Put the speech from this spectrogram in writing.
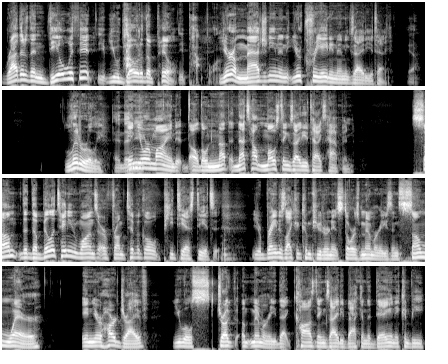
rather than deal with it, You you, go to the pill. you pop one You're imagining and you're creating an anxiety attack. Literally. And in you- your mind, although not and that's how most anxiety attacks happen. Some the debilitating ones are from typical PTSD. It's your brain is like a computer and it stores memories and somewhere in your hard drive you will strug a memory that caused anxiety back in the day and it can be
